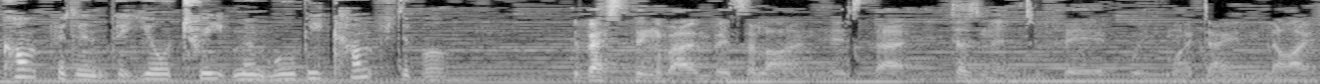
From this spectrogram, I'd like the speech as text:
Confident that your treatment will be comfortable. The best thing about Invisalign is that it doesn't interfere with my daily life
